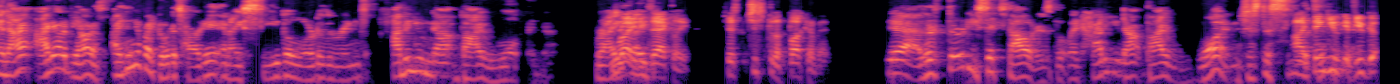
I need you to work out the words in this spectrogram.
and I I gotta be honest. I think if I go to Target and I see the Lord of the Rings, how do you not buy one? Right, Right, Like, exactly. Just just for the fuck of it. Yeah, they're thirty six dollars, but like, how do you not buy one just to see? I think you there? if you go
